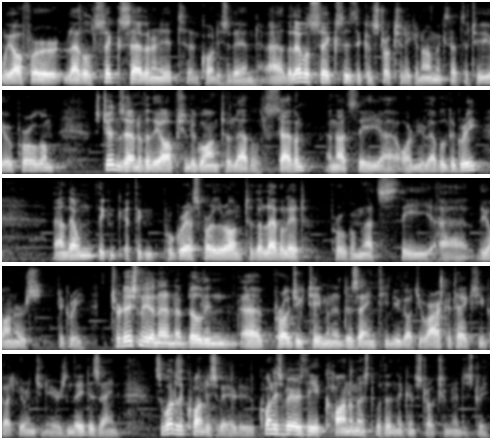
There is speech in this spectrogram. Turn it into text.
We offer level 6, 7 and 8 in quantity surveying. Uh, the level 6 is the construction economics, that's a two-year programme. Students then have the option to go on to level 7 and that's the uh, ordinary level degree. And then they can, if they can progress further on to the level 8 programme, that's the, uh, the honours degree. Traditionally in, in a building uh, project team and a design team, you've got your architects, you've got your engineers and they design. So what does a quantity surveyor do? Quantity surveyor is the economist within the construction industry.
